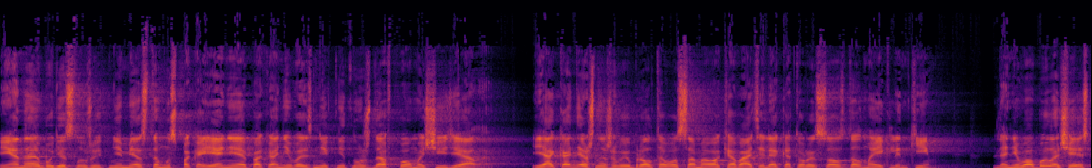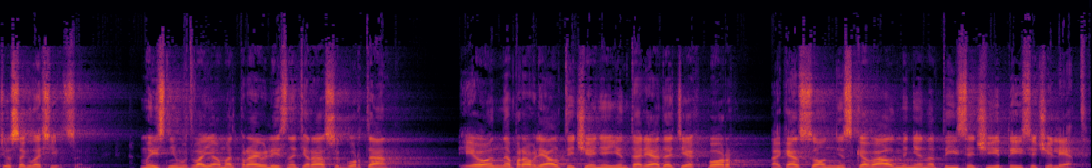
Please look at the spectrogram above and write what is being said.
И она будет служить мне местом успокоения, пока не возникнет нужда в помощи идеала. Я, конечно же, выбрал того самого кователя, который создал мои клинки. Для него было честью согласиться. Мы с ним вдвоем отправились на террасу Гуртан. И он направлял течение янтаря до тех пор, пока сон не сковал меня на тысячи и тысячи лет.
